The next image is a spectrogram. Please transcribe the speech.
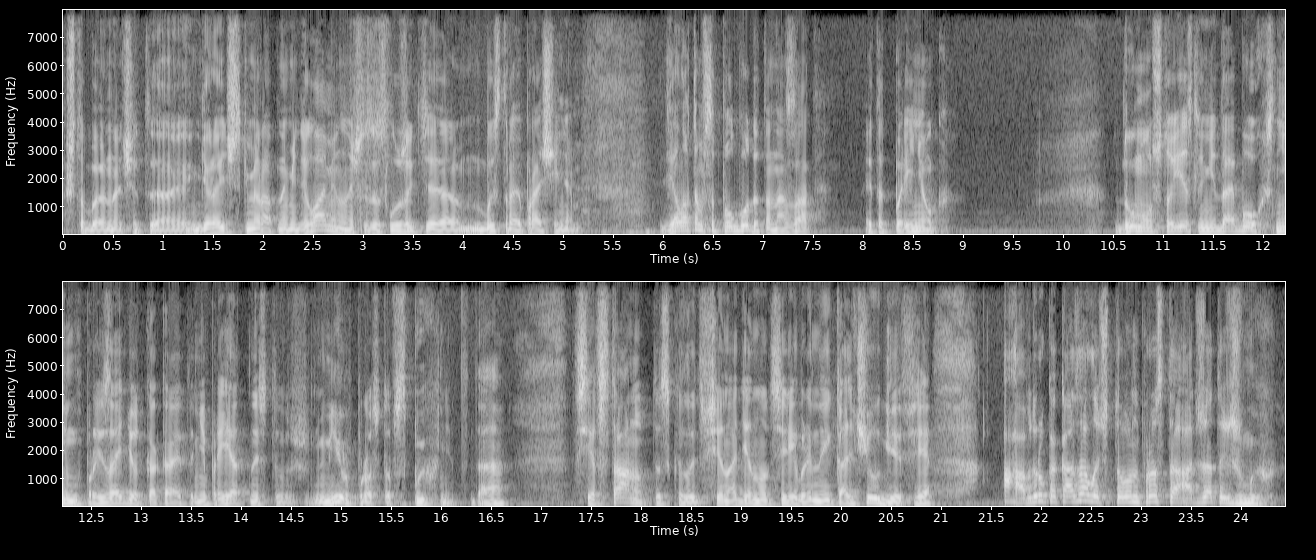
чтобы, значит, героическими ратными делами, значит, заслужить быстрое прощение. Дело в том, что полгода-то назад этот паренек думал, что если, не дай бог, с ним произойдет какая-то неприятность, мир просто вспыхнет, да, все встанут, так сказать, все наденут серебряные кольчуги, все... А вдруг оказалось, что он просто отжатый жмых –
